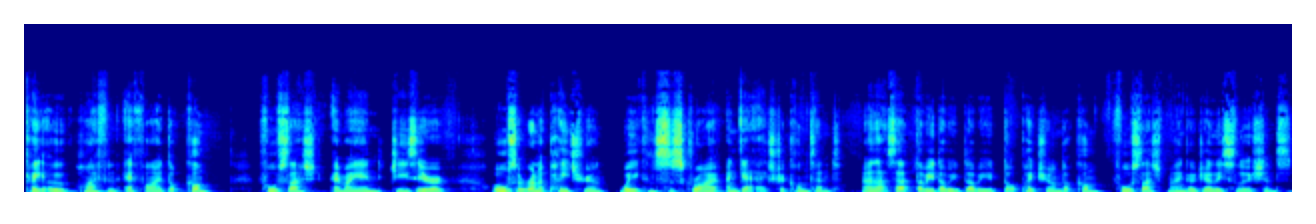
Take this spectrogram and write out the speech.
ko-fi.com forward slash MANG0. I also run a Patreon where you can subscribe and get extra content, and that's at www.patreon.com forward slash mango jelly solutions.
